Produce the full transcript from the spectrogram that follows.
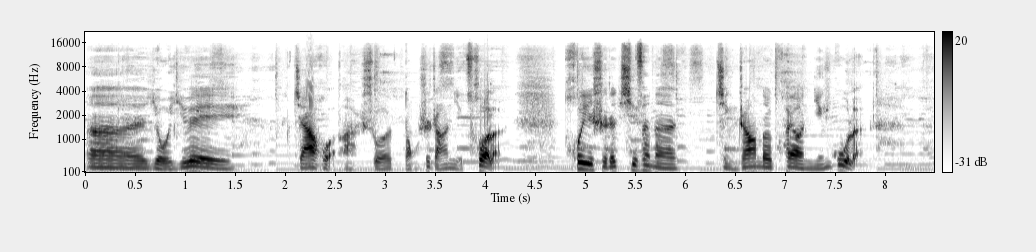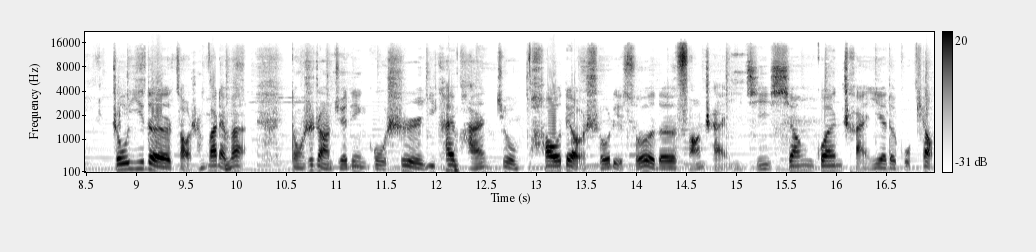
呃，有一位家伙啊说：“董事长，你错了。”会议室的气氛呢，紧张的快要凝固了。周一的早晨八点半，董事长决定股市一开盘就抛掉手里所有的房产以及相关产业的股票，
